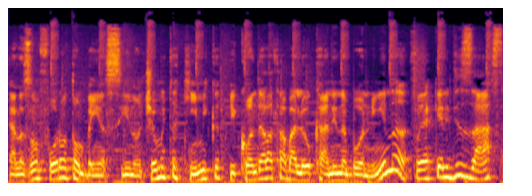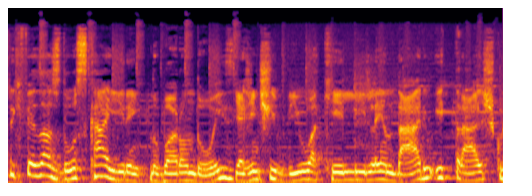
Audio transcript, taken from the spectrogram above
elas não foram tão bem assim, não tinha muita química. E quando ela trabalhou com a Nina Bonina, foi aquele desastre que fez as duas caírem no Bottom 2 e a gente viu aquele lendário e trágico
